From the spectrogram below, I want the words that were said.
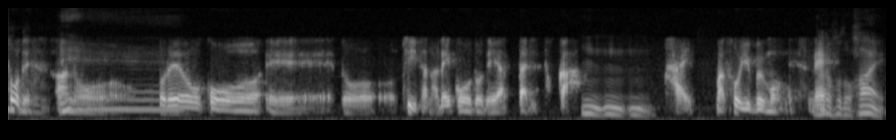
そうです、あのえーそれをこう、えー、と小さなレコードでやったりとか、うんうんうん。はいまあ、そういう部門ですね。なるほど、はい。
